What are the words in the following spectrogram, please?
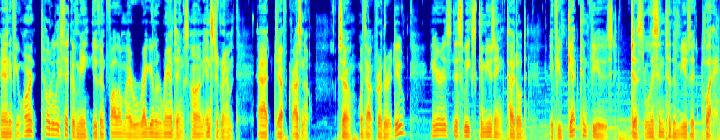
And if you aren't totally sick of me, you can follow my regular rantings on Instagram at Jeff Krasno. So, without further ado, here is this week's commusing titled, If You Get Confused, Just Listen to the Music Play.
